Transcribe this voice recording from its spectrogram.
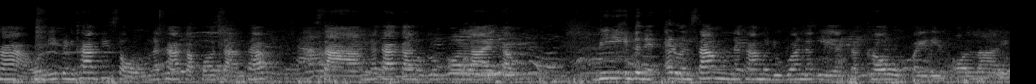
ค่ะ วันนี้เป็นคาบที่ 2 นะคะ กับป .3 ทับ3นะคะ การอบรมออนไลน์กับ B Internet Advanced นะคะ มาดูว่านักเรียนจะเข้าไปเรียนออนไลน์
